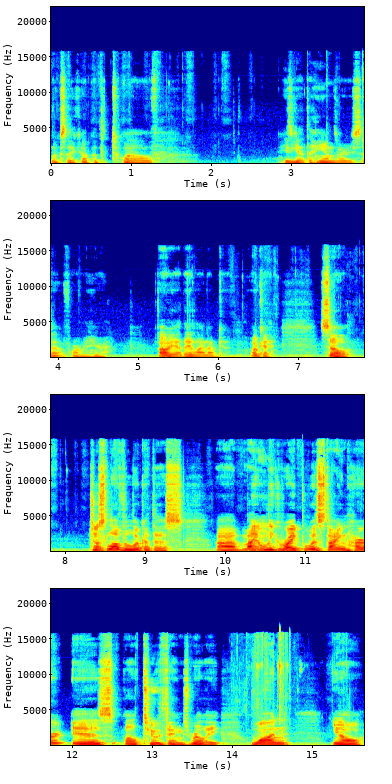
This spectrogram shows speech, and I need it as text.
looks like up at the 12. He's got the hands already set for me here. Oh yeah, they line up good. Okay, so just love the look of this. Uh, my only gripe with Steinhart is, well, two things really. One, you know,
